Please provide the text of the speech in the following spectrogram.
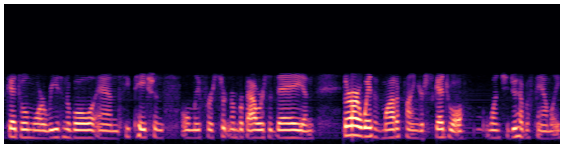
schedule more reasonable and see patients only for a certain number of hours a day. And there are ways of modifying your schedule once you do have a family,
